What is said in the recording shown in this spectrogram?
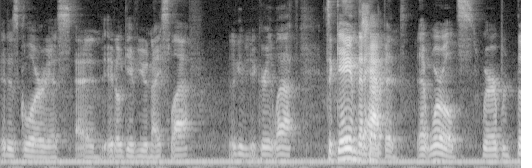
It is glorious, and it'll give you a nice laugh. It'll give you a great laugh. It's a game that happened at Worlds where the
